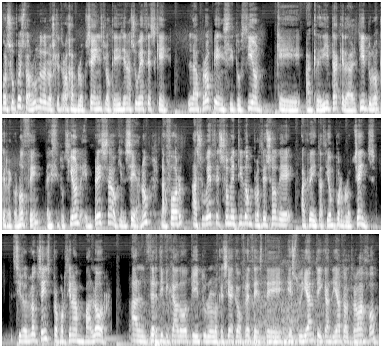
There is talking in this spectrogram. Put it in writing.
Por supuesto, algunos de los que trabajan blockchains lo que dicen a su vez es que la propia institución que acredita, que da el título, que reconoce, la institución, empresa o quien sea, ¿no? La Ford, a su vez es sometido a un proceso de acreditación por blockchains. Si los blockchains proporcionan valor al certificado, título, lo que sea que ofrece este estudiante y candidato al trabajo,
